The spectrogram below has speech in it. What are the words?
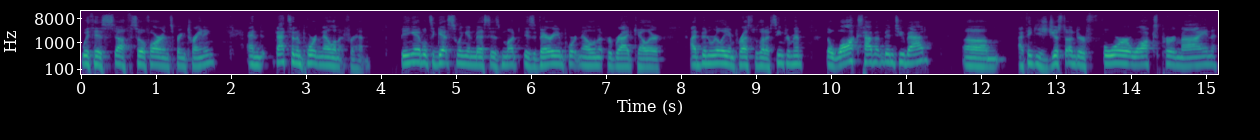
with his stuff so far in spring training, and that's an important element for him. Being able to get swing and miss is much is a very important element for Brad Keller. I've been really impressed with what I've seen from him. The walks haven't been too bad. Um, I think he's just under four walks per nine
